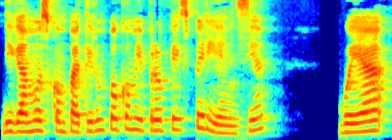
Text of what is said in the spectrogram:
digamos, compartir un poco mi propia experiencia, voy a,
